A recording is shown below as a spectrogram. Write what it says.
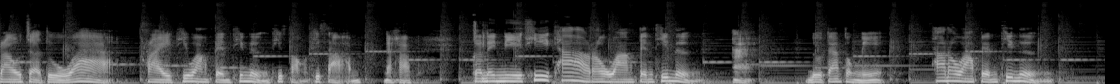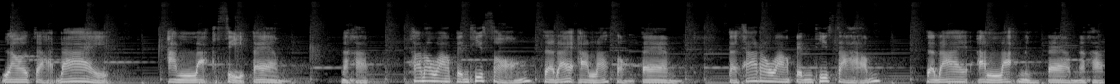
เราจะดูว่าใครที่วางเป็นที่ 1 ที่ 2 ที่ 3 นะครับ กรณีที่ถ้าเราวางเป็นที่1อะดูแต้มตรงนี้ ถ้าเราวางเป็นที่ 1 เราจะได้อันละ 4 แต้มนะครับ ถ้าเราวางเป็นที่ 2 จะได้อันละ 2 แต้ม แต่ถ้าเราวางเป็นที่ 3 จะได้อันละ 1 แต้มนะครับ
